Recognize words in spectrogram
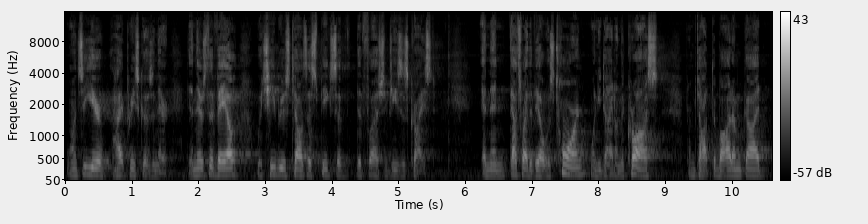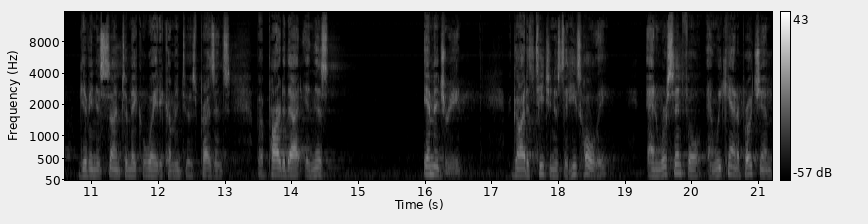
Once a year, the high priest goes in there. Then there's the veil, which Hebrews tells us speaks of the flesh of Jesus Christ. And then that's why the veil was torn when he died on the cross from top to bottom, God giving his son to make a way to come into his presence. But part of that, in this imagery, God is teaching us that he's holy and we're sinful and we can't approach him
